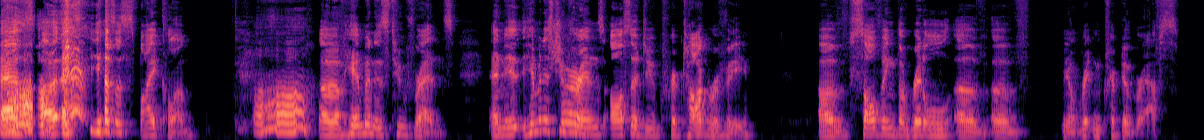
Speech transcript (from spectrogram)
has Ah. uh, he has a spy club uh, of him and his two friends, and hi- him and his two friends also do cryptography of solving the riddle of of you know written cryptographs,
